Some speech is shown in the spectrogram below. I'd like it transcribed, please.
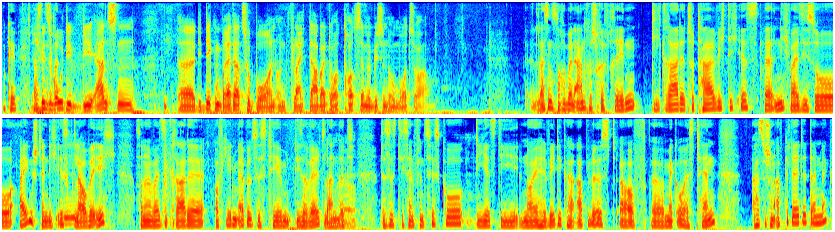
Okay. Ich finde es gut, die, die ernsten, äh, die dicken Bretter zu bohren und vielleicht dabei dort trotzdem ein bisschen Humor zu haben. Lass uns noch über eine andere Schrift reden, die gerade total wichtig ist. Äh, nicht, weil sie so eigenständig ist, mhm. glaube ich, sondern weil sie gerade auf jedem Apple-System dieser Welt landet. Ja. Das ist die San Francisco, die jetzt die neue Helvetica ablöst auf äh, Mac OS X. Hast du schon abgedatet, dein Mac?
